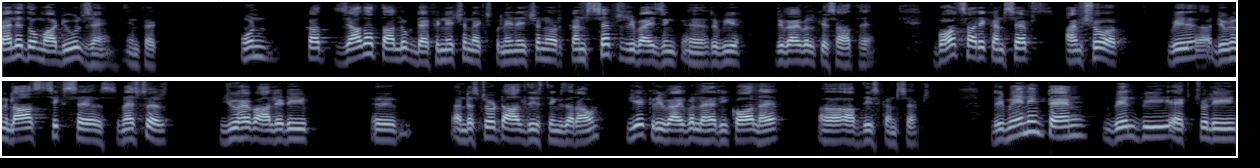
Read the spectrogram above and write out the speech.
پہلے دو ماڈیولز ہیں ان فیکٹ ان کا زیادہ تعلق ڈیفینیشن ایکسپلینیشن اور کنسیپٹ ریوائزنگ ریوائول کے ساتھ ہے بہت سارے concepts I'm sure during last six semester understood all these things around یہ ایک ریوائول ہے ریکال ہے Uh, of these concepts. Remaining 10 will be actually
